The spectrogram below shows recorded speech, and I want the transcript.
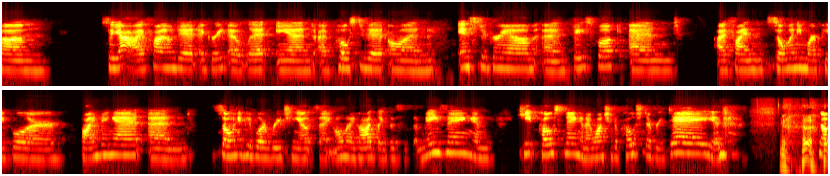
Um, so yeah, I found it a great outlet and I've posted it on Instagram and Facebook and I find so many more people are finding it and so many people are reaching out saying, "Oh my god, like this is amazing." And keep posting and I want you to post every day. And so,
